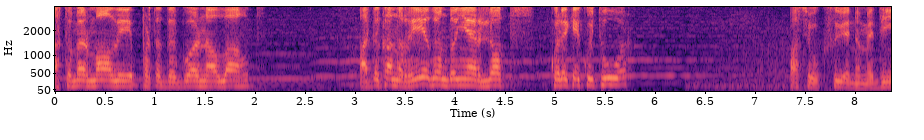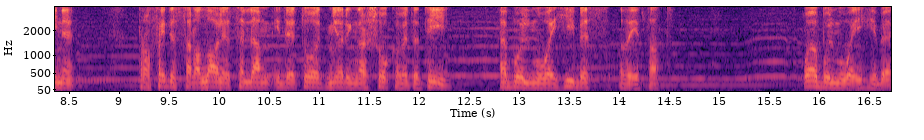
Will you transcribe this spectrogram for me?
a të merr malli për të dërguarin e Allahut? A të kanë rrjedhur ndonjëherë lot kur e ke kujtuar? Pasi u kthye në Medine, Profeti sallallahu alaihi wasallam i drejtohet njëri nga shokëve të tij, Ebul Muwayhibes dhe i thotë: O Ebul Muwayhibe,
